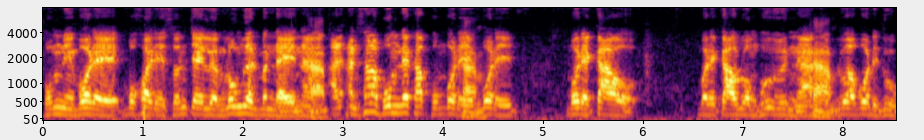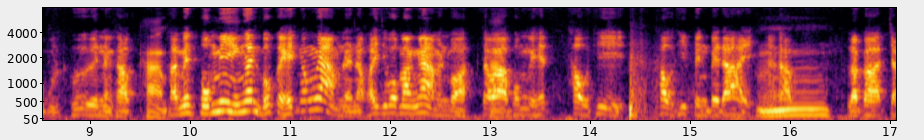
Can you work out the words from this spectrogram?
ผมนี่บ่ได้บ่ค่อยได้สนใจเรื่องโรงเรือนบันไดนะครับอันอันสำหรับผมนะครับผมบ่ได้ครับบ่ได้บ่ได้ก้าว บ่ได้ก้าวล่วงผู้อื่นนะครับหรือว่าบ่ได้ดูผู้อื่นนะครับครับถ้าเป็นผมมีเงินผมก็เฮ็ดงามๆเลยนะใครสิบ่มางามแมันบ่แต่ว่าครับผมก็เฮ็ดเท่าที่เท่าที่เป็นไปได้อืนะครับมแล้วก็จะ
